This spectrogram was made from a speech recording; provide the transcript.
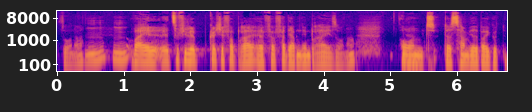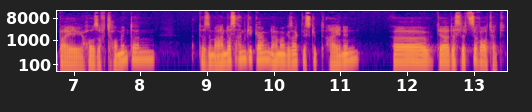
So, ne? Mhm, mh. Weil äh, zu viele Köche äh, ver verderben den Brei, so, ne? Und ja. das haben wir bei, bei House of Torment dann, da sind wir anders angegangen. Da haben wir gesagt, es gibt einen, äh, der das letzte Wort hat.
